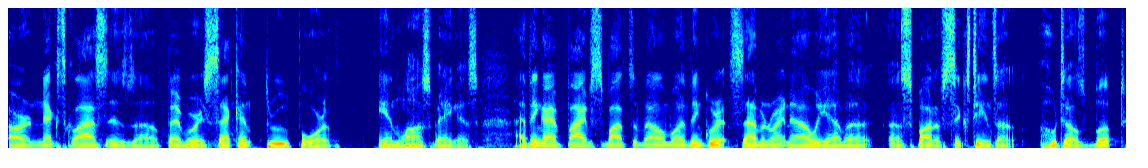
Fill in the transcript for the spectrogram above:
our next class is uh, February 2nd through 4th in Las Vegas. I think I have five spots available. I think we're at seven right now. We have a, a spot of 16, so hotel's booked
